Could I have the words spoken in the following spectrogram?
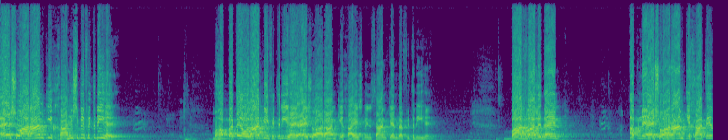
عیش و آرام کی خواہش بھی فطری ہے۔ محبت اولاد بھی فطری ہے، عیش و آرام کی خواہش بھی انسان کے اندر فطری ہے۔ بعض والدین اپنے عیش و آرام کی خاطر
